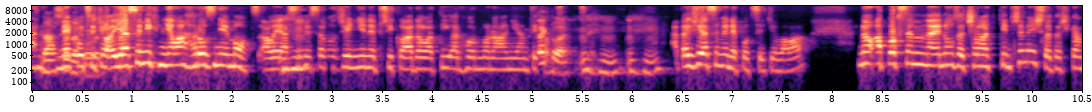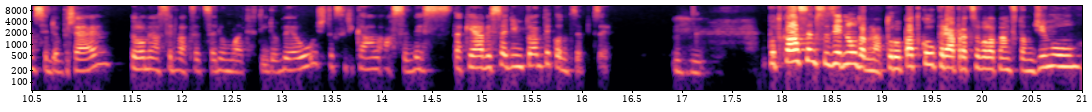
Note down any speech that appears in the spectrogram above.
ano, nepocitovala. Já jsem jich měla hrozně moc, ale já jsem Mhm. je samozřejmě nepřikládala té hormonální Takhle. antikoncepci. Mhm, mhm. A takže já jsem je nepocitovala. No a pak jsem najednou začala nad tím přemýšlet a říkám si, dobře, bylo mi asi 27 let v té době už, tak si říkám, asi bys, tak já vysadím tu antikoncepci. Mhm. Potkala jsem se s jednou tam naturopatkou, která pracovala tam v tom gymu,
